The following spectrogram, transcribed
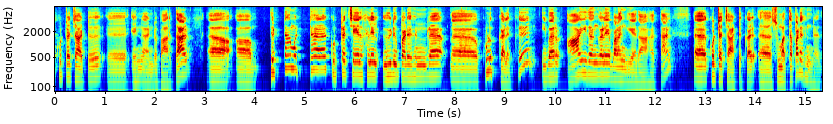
குற்றச்சாட்டு என்ன என்று பார்த்தால் திட்டமிட்ட குற்றச்செயல்களில் ஈடுபடுகின்ற குழுக்களுக்கு இவர் ஆயுதங்களை வழங்கியதாகத்தான் குற்றச்சாட்டுக்கள் சுமத்தப்படுகின்றது.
